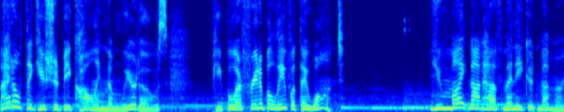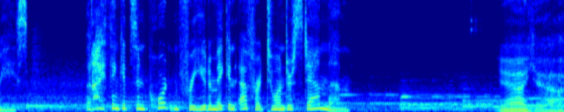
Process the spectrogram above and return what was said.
I don't think you should be calling them weirdos. People are free to believe what they want. You might not have many good memories, but I think it's important for you to make an effort to understand them. Yeah, yeah.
